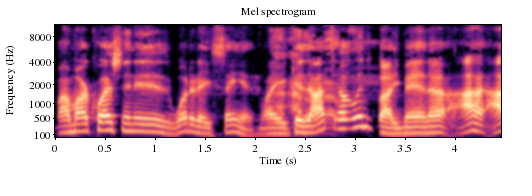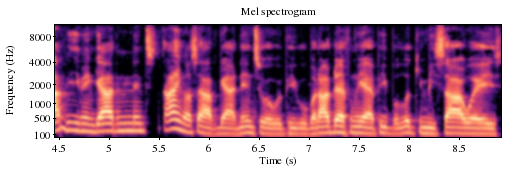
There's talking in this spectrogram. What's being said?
My my question is, what are they saying? Like, because I, I, tell anybody, man, I I've even gotten into. I ain't gonna say I've gotten into it with people, but I've definitely had people looking me sideways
